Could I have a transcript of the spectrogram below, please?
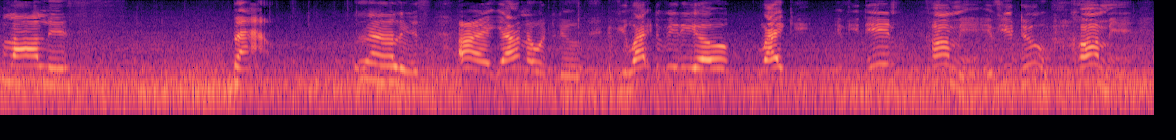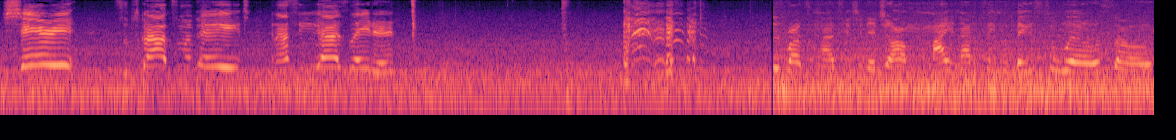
Flawless. Bow. Flawless. Alright, y'all know what to do. If you like the video, like it. If you didn't, comment. If you do, comment. Share it. Subscribe to my page. And I'll see you guys later. It brought to my attention that y'all might not have seen my face too well, so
